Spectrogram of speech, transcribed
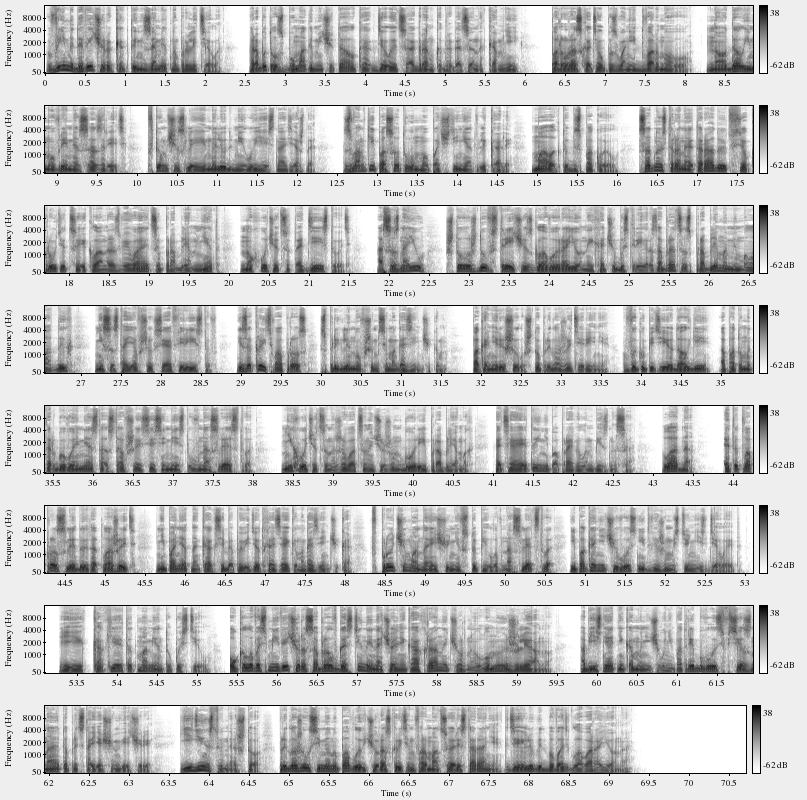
Время до вечера как-то незаметно пролетело. Работал с бумагами, читал, как делается огранка драгоценных камней. Пару раз хотел позвонить Дворнову, но дал ему время созреть. В том числе и на Людмилу есть надежда. Звонки по сотовому почти не отвлекали. Мало кто беспокоил. С одной стороны, это радует, все крутится, и клан развивается, проблем нет, но хочется-то действовать. Осознаю, что жду встречи с главой района и хочу быстрее разобраться с проблемами молодых, несостоявшихся аферистов и закрыть вопрос с приглянувшимся магазинчиком. Пока не решил, что предложить Ирине. Выкупить ее долги, а потом и торговое место, оставшееся семейству в наследство. Не хочется наживаться на чужом горе и проблемах, хотя это и не по правилам бизнеса. Ладно, этот вопрос следует отложить. Непонятно, как себя поведет хозяйка магазинчика. Впрочем, она еще не вступила в наследство и пока ничего с недвижимостью не сделает. И как я этот момент упустил? Около восьми вечера собрал в гостиной начальника охраны Черную Луну и Жулиану. Объяснять никому ничего не потребовалось, все знают о предстоящем вечере. Единственное, что предложил Семену Павловичу раскрыть информацию о ресторане, где любит бывать глава района.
